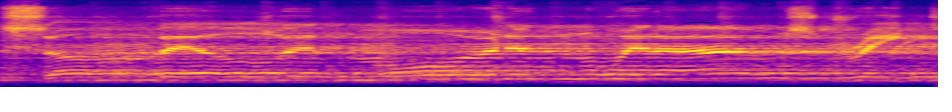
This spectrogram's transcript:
Some velvet morning when I'm straight.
